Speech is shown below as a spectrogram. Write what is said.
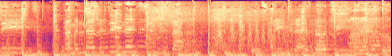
disease. I'm another teenage suicide. In a street that has no trees.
